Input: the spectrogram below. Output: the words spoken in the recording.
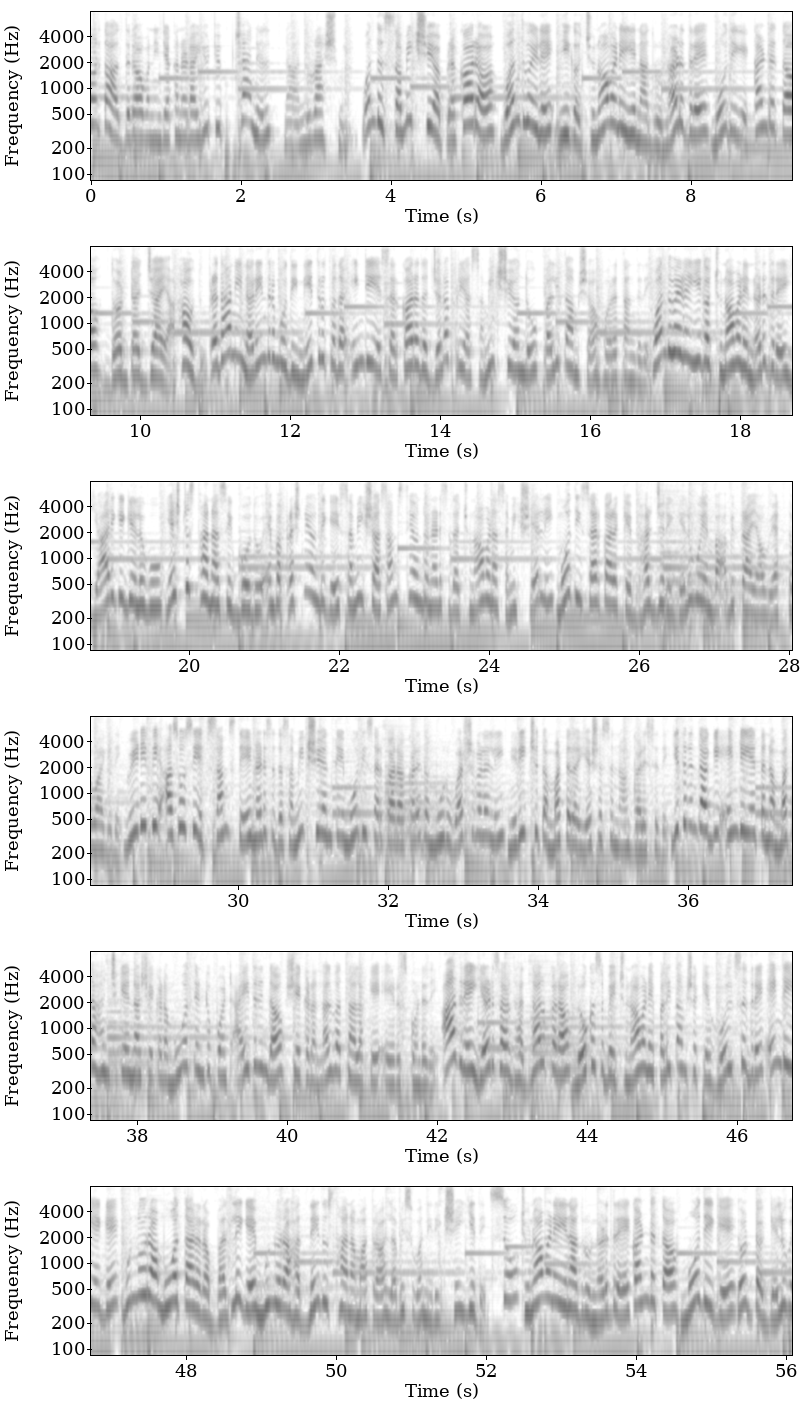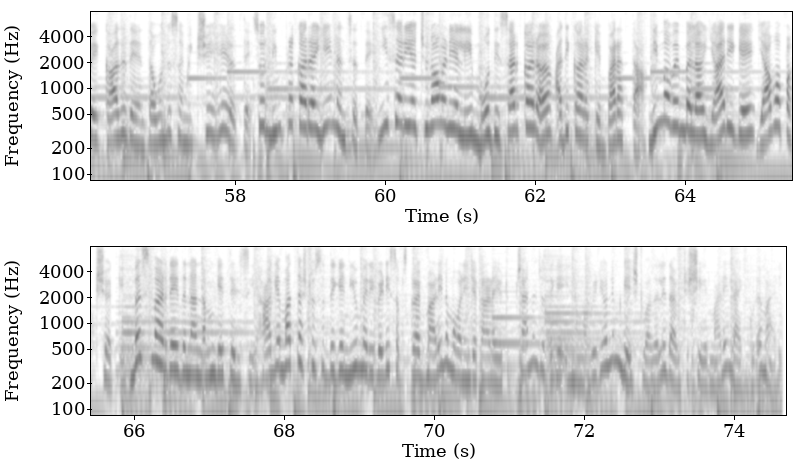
ನೋಡ್ತಾ ಅದರ One India Kannada YouTube channel. ನಾನು ರಾಶ್ಮಿ. ಒಂದು ಸಮೀಕ್ಷೆಯ ಪ್ರಕಾರ, ಒಂದ್ ವೇಳೆ ಈಗ ಚುನಾವಣೆ ಏನಾದ್ರೂ ನಡೆದ್ರೆ ಮೋದಿಗೆ ಖಂಡಿತ ದೊಡ್ಡ ಜಯ. ಹೌದು. ಪ್ರಧಾನಿ ನರೇಂದ್ರ ಮೋದಿ ನೇತೃತ್ವದ ಎನ್ಡಿಎ ಸರ್ಕಾರದ ಜನಪ್ರಿಯ ಸಮೀಕ್ಷೆಯೊಂದು ಫಲಿತಾಂಶ ಹೊರತಂದಿದೆ. ಒಂದು ವೇಳೆ ಈಗ ಚುನಾವಣೆ ನಡೆದ್ರೆ ಯಾರಿಗೆ ಗೆಲುವು, ಎಷ್ಟು ಸ್ಥಾನ ಸಿಗ್ಬೋದು ಎಂಬ ಪ್ರಶ್ನೆಯೊಂದಿಗೆ ಸಮೀಕ್ಷಾ ಸಂಸ್ಥೆಯೊಂದು ನಡೆಸಿದ ಚುನಾವಣಾ ಸಮೀಕ್ಷೆಯಲ್ಲಿ ಮೋದಿ ಸರ್ಕಾರಕ್ಕೆ ಭರ್ಜರಿ ಗೆಲುವು ಎಂಬ ಅಭಿಪ್ರಾಯ ವ್ಯಕ್ತವಾಗಿದೆ. ವಿಡಿಪಿ ಅಸೋಸಿಯೇಟ್ ಸಂಸ್ಥೆ ನಡೆಸಿದ ಸಮೀಕ್ಷೆಯಂತೆ ಮೋದಿ ಸರ್ಕಾರ ಕಳೆದ ಮೂರು ವರ್ಷಗಳಲ್ಲಿ ನಿರೀಕ್ಷಿತ ಮಟ್ಟದ ಯಶಸ್ಸನ್ನ ಗಳಿಸಿದೆ. ಇದರಿಂದಾಗಿ ಎನ್ಡಿಎ ತನ್ನ ಮತ ಹಂಚಿಕೆಯನ್ನ ಶೇಕಡ ಮೂವತ್ತೆಂಟು ಪಾಯಿಂಟ್ ಐದರಿಂದ ಶೇಕಡ ನಲವತ್ನಾಲ್ಕಕ್ಕೆ ಏರಿಸಿಕೊಂಡಿದೆ. ಆದ್ರೆ ಎರಡ್ ಸಾವಿರದ ಹದಿನಾಲ್ಕರ ಲೋಕಸಭೆ ಚುನಾವಣೆ ಫಲಿತಾಂಶಕ್ಕೆ ಹೋಲಿಸಿದ್ರೆ ಎನ್ಡಿಎಗೆ ಮುನ್ನೂರ ಮೂವತ್ತಾರರ ಬದಲಿಗೆ ಮುನ್ನೂರ ಹದಿನೈದು ಸ್ಥಾನ ಮಾತ್ರ ಲಭಿಸುವ ನಿರೀಕ್ಷೆ ಇದೆ. ಸೊ, ಚುನಾವಣೆ ಏನಾದ್ರೂ ನಡೆದ್ರೆ ಖಂಡಿತ ಮೋದಿಗೆ ದೊಡ್ಡ ಗೆಲುವೆ ಕಾದಿದೆ ಅಂತ ಒಂದು ಸಮೀಕ್ಷೆ ಹೇಳುತ್ತೆ. ಸೊ, ನಿಮ್ ಪ್ರಕಾರ ಏನ್ ಅನ್ಸುತ್ತೆ? ಈ ಸರಿಯ ಚುನಾವಣೆಯಲ್ಲಿ ಮೋದಿ ಸರ್ಕಾರ ಅಧಿಕಾರಕ್ಕೆ ಬರತ್ತಾ? ನಿಮ್ಮ ಬೆಂಬಲ ಯಾರಿಗೆ, ಯಾವ ಪಕ್ಷಕ್ಕೆ? ಮಿಸ್ ಮಾಡದೆ ಇದನ್ನ ನಮ್ಗೆ ತಿಳಿಸಿ. ಹಾಗೆ ಮತ್ತಷ್ಟು ಸುದ್ದಿಗೆ ನೀವು ಮೆರಿಬೇಡಿ. ಸಬ್ಸ್ಕ್ರೈಬ್ ಮಾಡಿ ನಮ್ಮ ವನಿಂಜ ಕನ್ನಡ ಯೂಟ್ಯೂಬ್ ಚಾನಲ್ ಜೊತೆಗೆ ಈ ನಮ್ಮ ವಿಡಿಯೋ ನಿಮ್ಗೆ ಇಷ್ಟವಾದಲ್ಲಿ ದಯವಿಟ್ಟು ಶೇರ್ ಮಾಡಿ ಲೈಕ್ ಕೂಡ ಮಾಡಿ.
